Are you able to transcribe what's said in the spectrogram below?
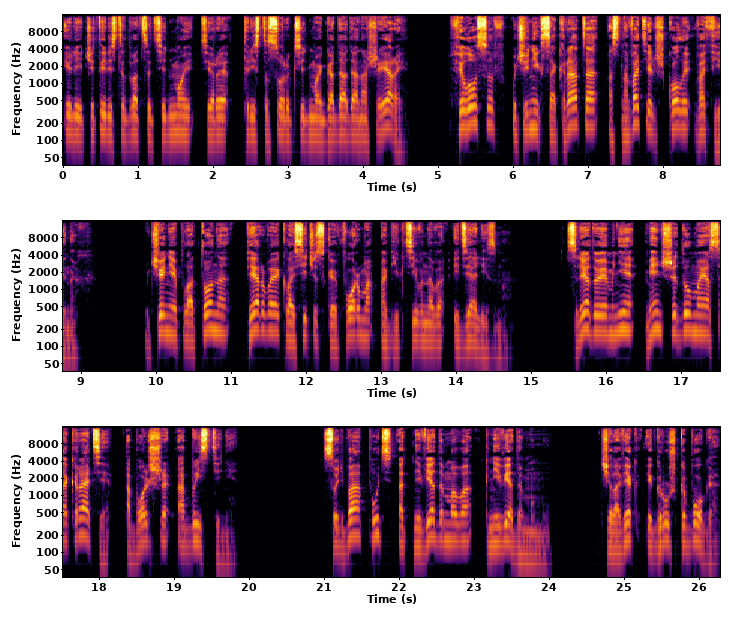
или 427-347 года до нашей эры, философ, ученик Сократа, основатель школы в Афинах. Учение Платона – первая классическая форма объективного идеализма. Следуя мне, меньше думая о Сократе, а больше об истине. Судьба – путь от неведомого к неведомому. Человек – игрушка Бога.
